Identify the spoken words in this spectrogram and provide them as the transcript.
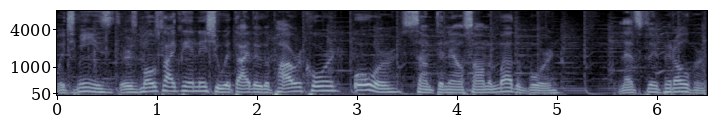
which means there's most likely an issue with either the power cord or something else on the motherboard. Let's flip it over.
